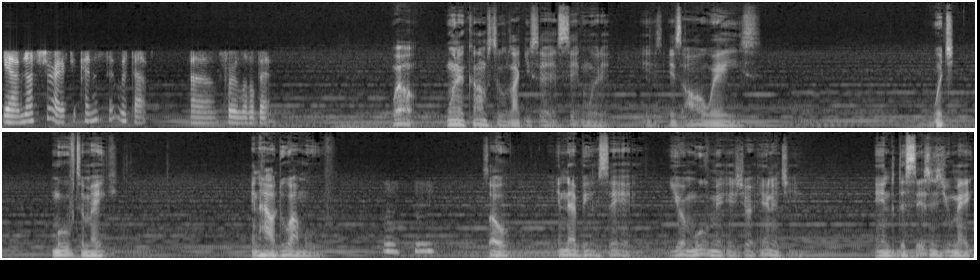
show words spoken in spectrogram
Yeah, I'm not sure. I have to kind of sit with that uh, for a little bit. Well, when it comes to, like you said, sitting with it, it's, it's always which move to make and how do I move. hmm So, in that being said, your movement is your energy, and the decisions you make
